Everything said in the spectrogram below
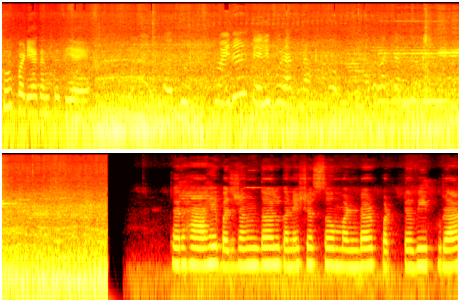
खूप बढिया गणपती आहे. माहिती तर हा आहे बजरंग दल गणेशोत्सव मंडळ पट्टवीपुरा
